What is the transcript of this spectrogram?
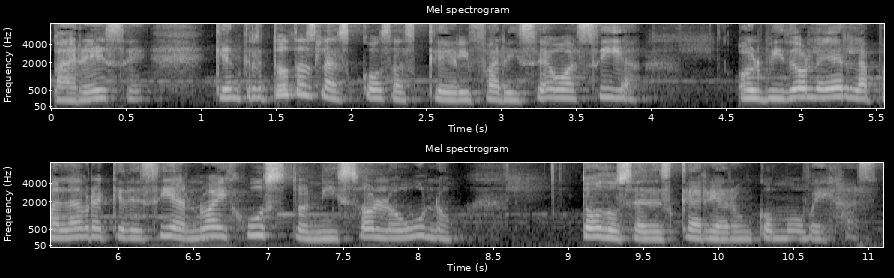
Parece que entre todas las cosas que el fariseo hacía, olvidó leer la palabra que decía, no hay justo ni solo uno. Todos se descarriaron como ovejas.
